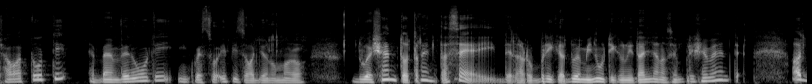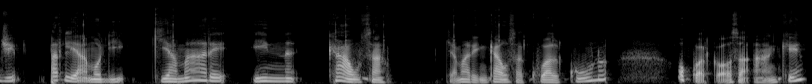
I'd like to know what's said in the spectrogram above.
Ciao a tutti e benvenuti in questo episodio numero 236 della rubrica 2 minuti con italiano semplicemente. Oggi parliamo di chiamare in causa, chiamare in causa qualcuno o qualcosa anche,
